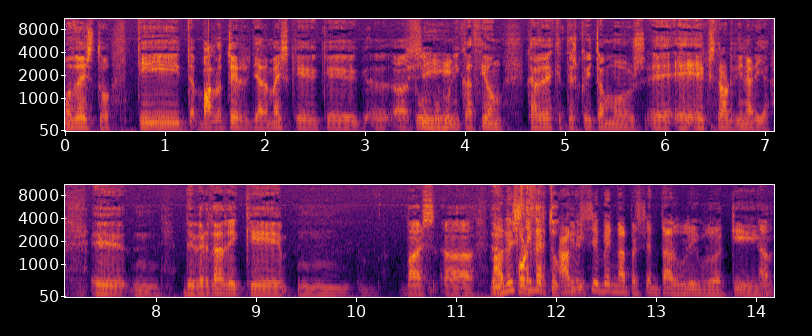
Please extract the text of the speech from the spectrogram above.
modesto. Ti Baloter, e ademais que, que eh, a túa sí. comunicación cada vez que te escoitamos é, é extraordinaria. Eh, de verdade que mm, vas a... A ver, eh, por se, certo, a ver se ven a presentar o libro aquí. Ah,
